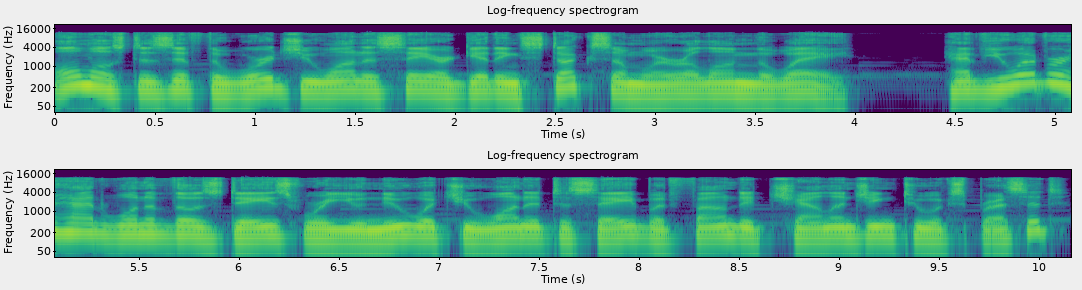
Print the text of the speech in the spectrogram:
almost as if the words you want to say are getting stuck somewhere along the way. Have you ever had one of those days where you knew what you wanted to say but found it challenging to express it?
